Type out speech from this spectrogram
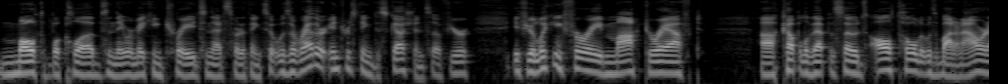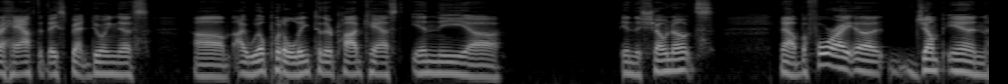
multiple clubs, and they were making trades and that sort of thing. So it was a rather interesting discussion. So if you're if you're looking for a mock draft, a uh, couple of episodes, all told, it was about an hour and a half that they spent doing this. Um, I will put a link to their podcast in the uh, in the show notes. Now, before I uh, jump in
